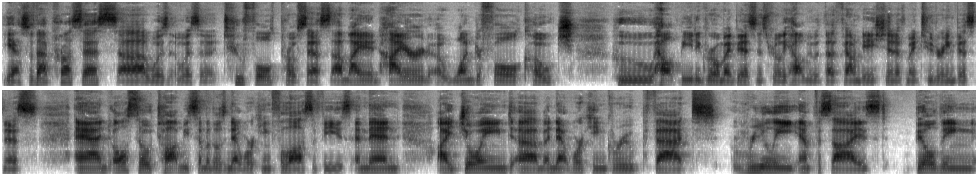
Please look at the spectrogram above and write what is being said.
Yeah, so that process uh, was was a twofold process. Um, I had hired a wonderful coach who helped me to grow my business, really helped me with that foundation of my tutoring business, and also taught me some of those networking philosophies. And then I joined um, a networking group that really emphasized building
